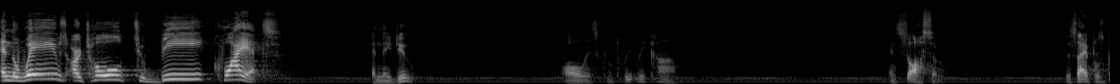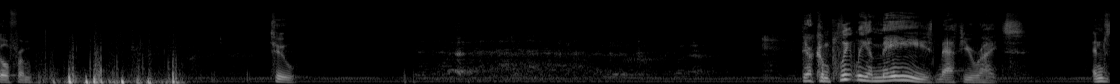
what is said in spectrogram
and the waves are told to be quiet, and they do. All is completely calm. And it's awesome. Disciples go from to They're completely amazed, Matthew writes. And,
